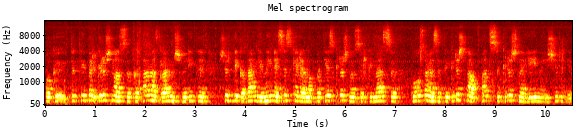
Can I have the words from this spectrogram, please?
O tik tai per Krišnos katą mes galim išvaryti širdį, kadangi jinai nesiskiria nuo paties Krišnos ir kai mes klausomės apie Krišną, pats Krišna įeina į širdį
